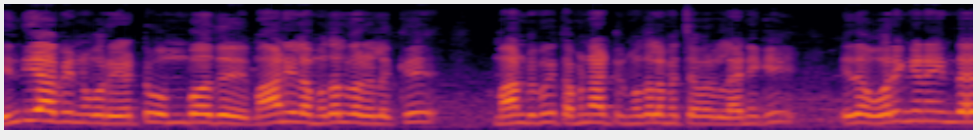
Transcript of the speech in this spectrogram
இந்தியாவின் ஒரு எட்டு ஒன்பது மாநில முதல்வர்களுக்கு மாண்புமிகு தமிழ்நாட்டின் முதலமைச்சர் அவர்கள் அணுகி இதை ஒருங்கிணைந்த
